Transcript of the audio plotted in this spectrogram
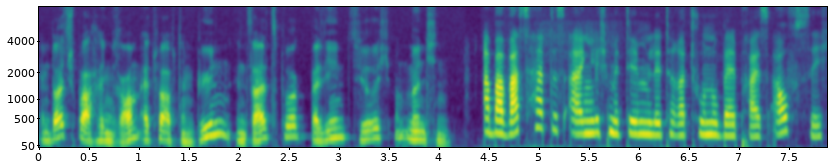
Im deutschsprachigen Raum etwa auf den Bühnen in Salzburg, Berlin, Zürich und München. Aber was hat es eigentlich mit dem Literaturnobelpreis auf sich?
